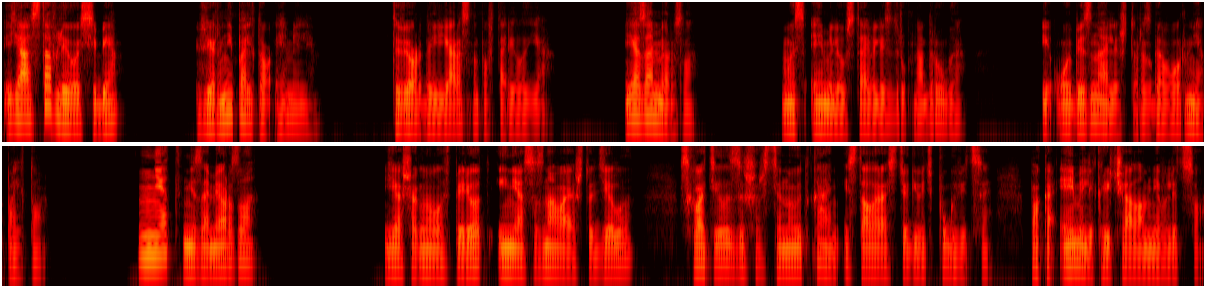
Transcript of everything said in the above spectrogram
я оставлю его себе». «Верни пальто, Эмили», — твердо и яростно повторила я. Я замерзла. Мы с Эмили уставились друг на друга, и обе знали, что разговор не о пальто. «Нет, не замерзла. Я шагнула вперед и, не осознавая, что делаю, схватилась за шерстяную ткань и стала расстегивать пуговицы, пока Эмили кричала мне в лицо.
